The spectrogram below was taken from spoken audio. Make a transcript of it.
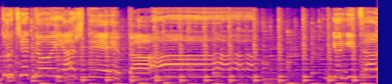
duce, te-o aștepta? Gheorghița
